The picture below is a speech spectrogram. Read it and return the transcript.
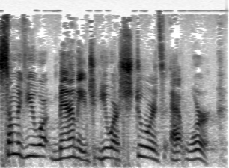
Some of you manage, you are stewards at work.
